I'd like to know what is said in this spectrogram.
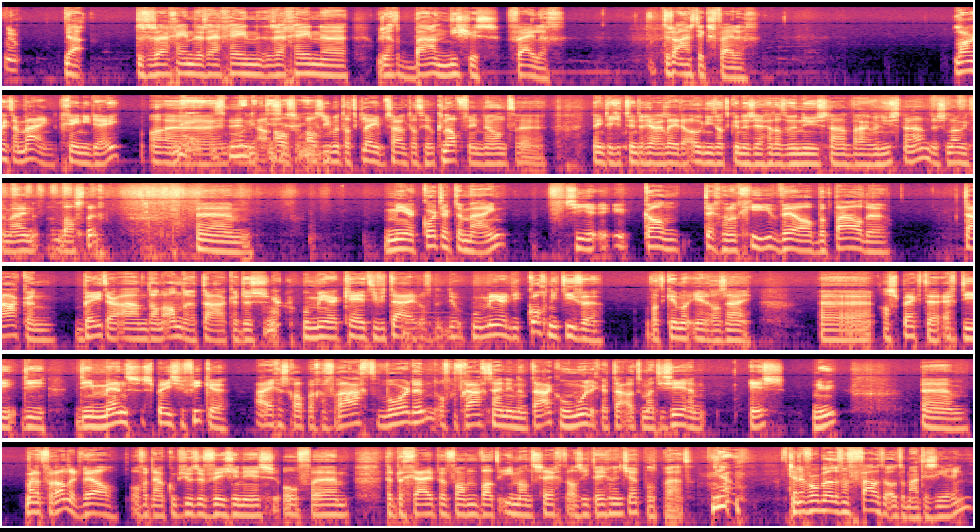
ja. Ja, dus er zijn geen, er zijn geen, er zijn geen eh, hoe zeg je het, baanniches veilig. Dus aanstiks veilig. Lange termijn, geen idee. Eh, Nee, en als, zeggen, als ja. iemand dat claimt, zou ik dat heel knap vinden. Want eh, ik denk dat je twintig jaar geleden ook niet had kunnen zeggen dat we nu staan waar we nu staan. Dus lange termijn lastig. Ehm, meer korte termijn zie je, kan technologie wel bepaalde taken beter aan dan andere taken. Dus Ja. hoe meer creativiteit, of de- hoe meer die cognitieve, wat Kim al eerder al zei, eh, aspecten, echt die, die, die mens-specifieke eigenschappen gevraagd worden of gevraagd zijn in een taak, hoe moeilijker te automatiseren is nu. Ehm, maar dat verandert wel. Of het nou computer vision is of ehm, het begrijpen van wat iemand zegt als hij tegen een chatbot praat. Ja. Zijn er voorbeelden van foutautomatisering?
